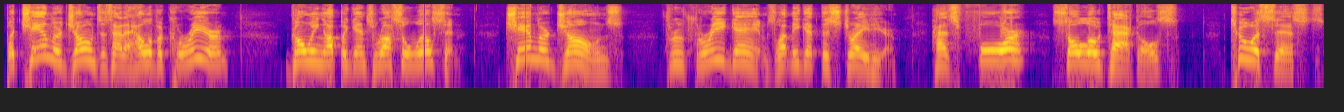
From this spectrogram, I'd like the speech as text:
But Chandler Jones has had a hell of a career going up against Russell Wilson. Chandler Jones, through three games, let me get this straight here has four solo tackles, two assists.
